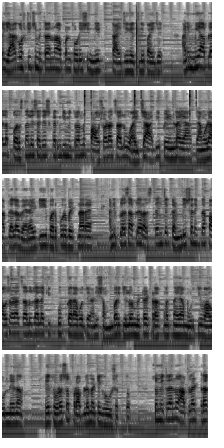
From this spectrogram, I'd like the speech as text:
तर या गोष्टीची मित्रांनो आपण थोडीशी नीट काळजी घेतली पाहिजे. आणि मी आपल्याला पर्सनली सजेस्ट करेन की मित्रांनो पावसाळा चालू व्हायच्या आधी पेंडला या. त्यामुळे आपल्याला व्हेरायटी भरपूर भेटणार आहे. आणि प्लस आपल्या रस्त्यांचे कंडिशन एकदा पावसाळा चालू झाला की खूप खराब होते. आणि शंभर किलोमीटर ट्रकमधनं या मूर्ती वाहून नेणं हे थोडंसं प्रॉब्लेमॅटिक होऊ शकतो. सो मित्रांनो आपला ट्रक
